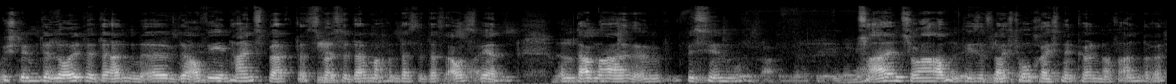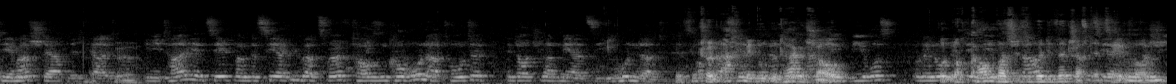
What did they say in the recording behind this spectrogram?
bestimmte Leute dann, äh, auch wie in Heinsberg, das, was sie da machen, dass sie das auswerten, um da mal äh, ein bisschen Zahlen zu haben, die sie vielleicht hochrechnen können auf andere. Thema Sterblichkeit. In Italien zählt man bisher über 12.000 Corona-Tote, in Deutschland mehr als 700. Jetzt sind schon acht Minuten Tagesschau und noch kaum was ist über die Wirtschaft erzählt worden.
